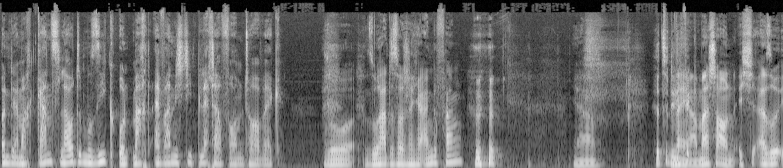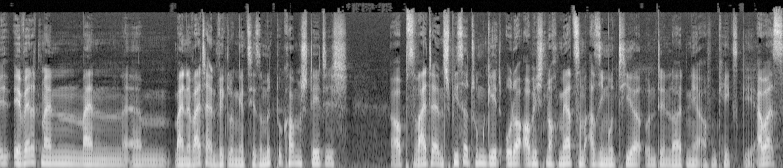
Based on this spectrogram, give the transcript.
und der macht ganz laute Musik und macht einfach nicht die Blätter vorm Tor weg. So, so hat es wahrscheinlich angefangen. ja, Hättest du die naja, mal schauen. Ich, also ihr ihr werdet mein, mein, ähm, meine Weiterentwicklung jetzt hier so mitbekommen, stetig. Ob es weiter ins Spießertum geht oder ob ich noch mehr zum Asimutier und den Leuten hier auf den Keks gehe. Aber es,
